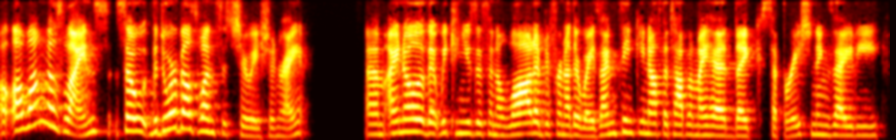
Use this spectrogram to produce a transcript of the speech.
Along those lines, so the doorbell's one situation, right? Um, I know that we can use this in a lot of different other ways. I'm thinking off the top of my head, like separation anxiety.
